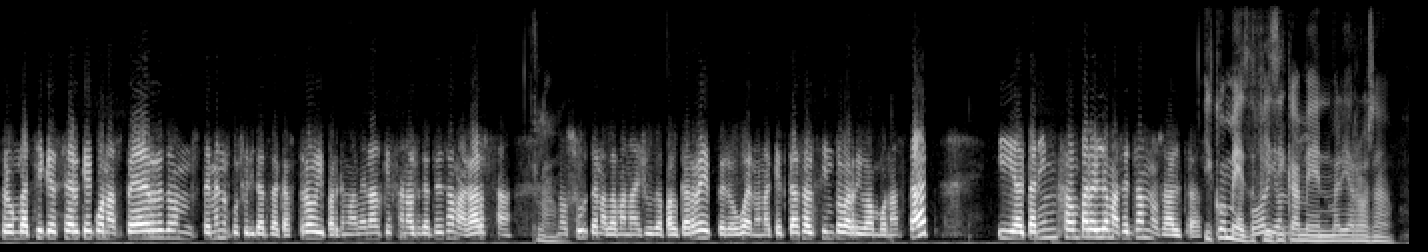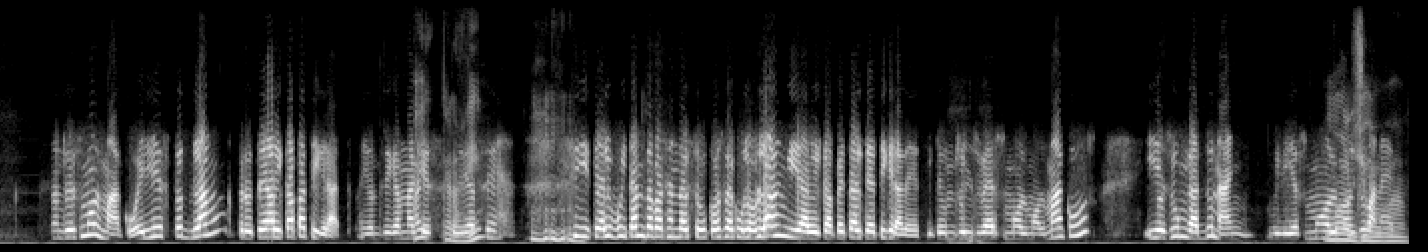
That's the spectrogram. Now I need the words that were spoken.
però un gat sí que és cert que quan es perd doncs, té menys possibilitats de que es trobi, perquè normalment el que fan els gats és amagar-se, no surten a demanar ajuda pel carrer, però bueno, en aquest cas el Cinto va arribar en bon estat i el tenim fa un parell de mesets amb nosaltres. I com és físicament, Maria Rosa? Doncs, és molt maco. Ell és tot blanc, però té el cap atigrat. Llavors, diguem-ne que és, podria ser... Sí, té el 80% del seu cos de color blanc i el capet el té atigradet. I té uns ulls verds molt, molt macos i és un gat d'un any. Vull dir, és molt, molt, jove. jovenet.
